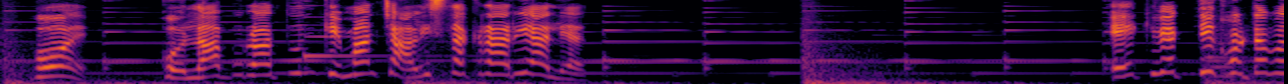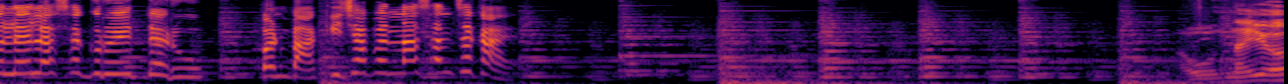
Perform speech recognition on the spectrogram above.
होय कोल्हापुरातून किमान चाळीस तक्रारी आल्यात. एक व्यक्ती खोटं बोलेल असं गृहित धरू पण बाकीच्या पन्नासांचं काय? अहो नाही हो.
